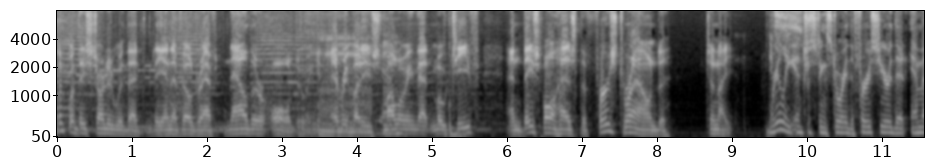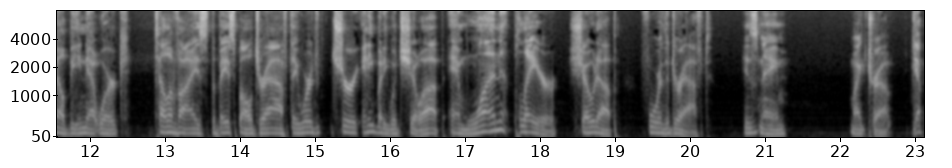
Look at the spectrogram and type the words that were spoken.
Look what they started with that the NFL draft. Now they're all doing it. Mm. Everybody's following that motif, and baseball has the first round tonight. Really interesting story. The first year that MLB Network televised the baseball draft, they weren't sure anybody would show up, and one player showed up for the draft. His name, Mike Trout. yep.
